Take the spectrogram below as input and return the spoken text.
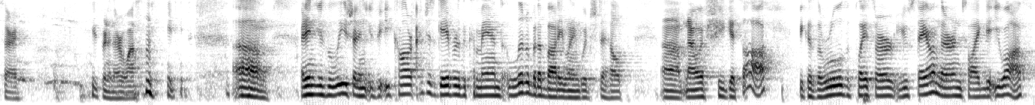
Sorry. He's been in there a while. He um, I didn't use the leash. I didn't use the e-collar. I just gave her the command, a little bit of body language to help. Um, now, if she gets off, because the rules of place are you stay on there until I get you off,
